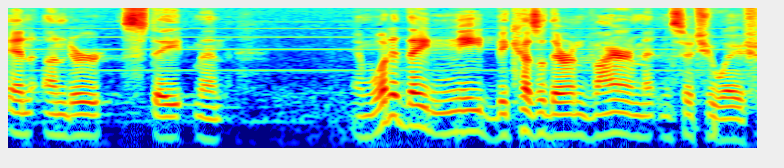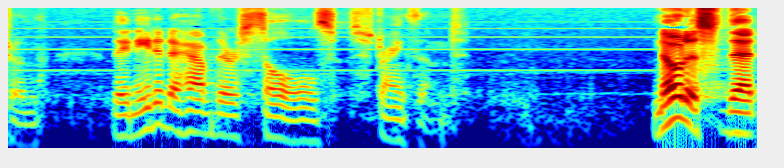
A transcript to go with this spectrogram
an understatement. And what did they need because of their environment and situation? They needed to have their souls strengthened. Notice that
